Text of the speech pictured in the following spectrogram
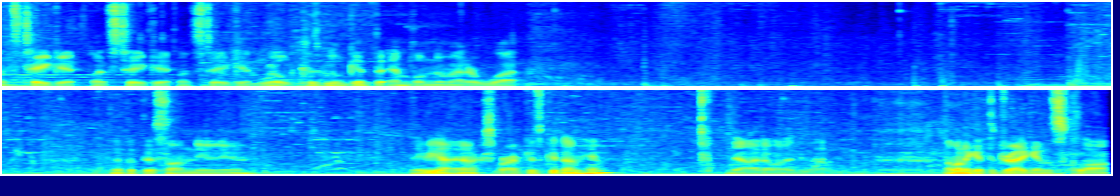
Let's take it. Let's take it. Let's take it. We'll because we'll get the emblem no matter what. I'm gonna put this on Nunu. Maybe Ionic Spark is good on him? No, I don't want to do that. I want to get the Dragon's Claw.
